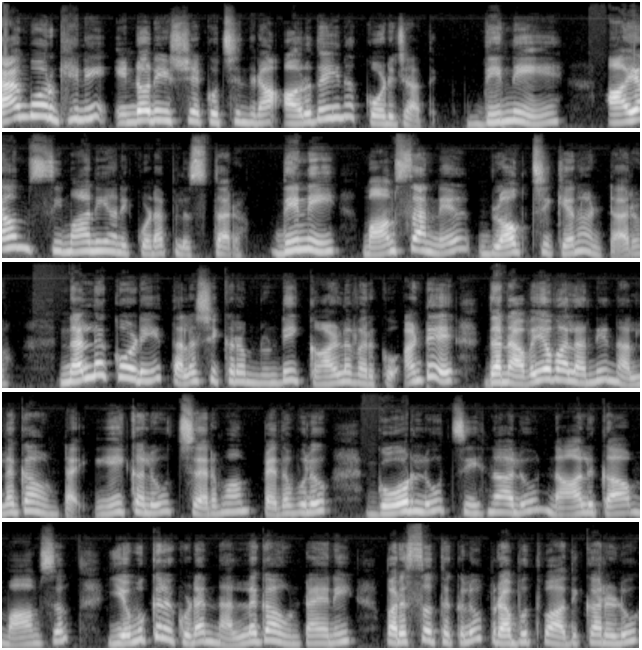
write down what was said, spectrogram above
ల్యాంబోర్ఘిని ఇండోనేషియాకు చెందిన అరుదైన కోడి జాతి. దీన్ని అయామ్ సిమాని అని కూడా పిలుస్తారు. దీన్ని మాంసాన్నే బ్లాక్ చికెన్ అంటారు. నల్ల కోడి తల శిఖరం నుండి కాళ్ళ వరకు అంటే దాని అవయవాలన్నీ నల్లగా ఉంటాయి. ఈకలు చర్మం పెదవులు గోర్లు చిహ్నాలు నాలుక మాంసం ఎముకలు కూడా నల్లగా ఉంటాయని పరిశోధకులు ప్రభుత్వ అధికారులు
